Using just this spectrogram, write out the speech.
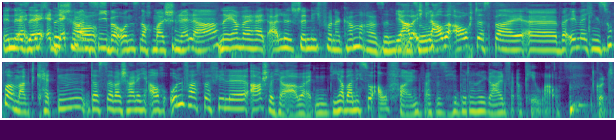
in der äh, de- entdeckt man sie bei uns noch mal schneller. Naja, weil halt alle ständig vor der Kamera sind. Ja, aber so. ich glaube auch, dass bei, äh, bei irgendwelchen Supermarktketten, dass da wahrscheinlich auch unfassbar viele Arschlöcher arbeiten, die aber nicht so auffallen, weil sie sich hinter den Regalen Okay, wow. Gut.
